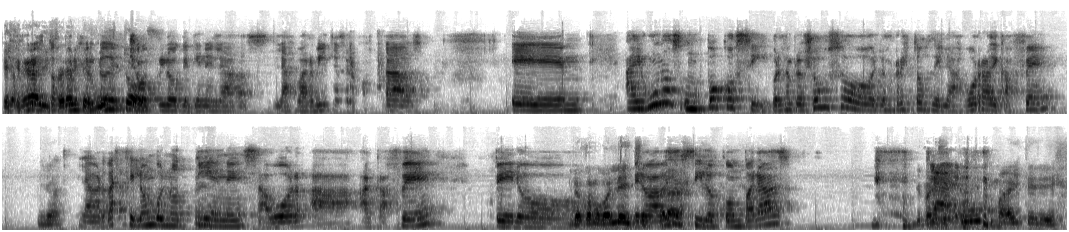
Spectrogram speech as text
los restos, por ejemplo, del choclo que tiene las, las barbitas en los costados. Eh, algunos un poco sí. Por ejemplo, yo uso los restos de las borras de café, La verdad es que el hongo no tiene sabor a, café, pero. Lo como con leche. Pero a veces si los comparás. Claro.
